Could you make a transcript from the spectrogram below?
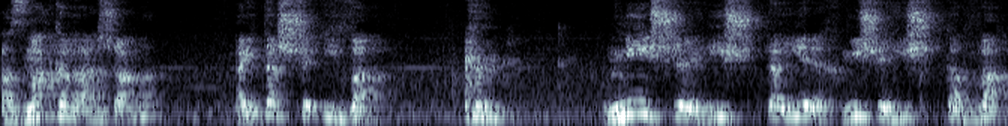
אז מה קרה שם? הייתה שאיבה. מי שהשתייך, מי שהשתווה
